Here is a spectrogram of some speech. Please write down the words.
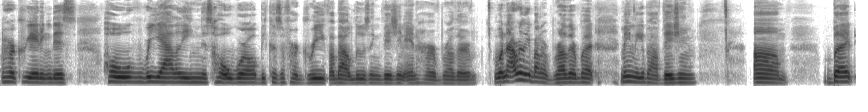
her creating this whole reality in this whole world because of her grief about losing Vision and her brother. Well, not really about her brother, but mainly about Vision. Um, but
